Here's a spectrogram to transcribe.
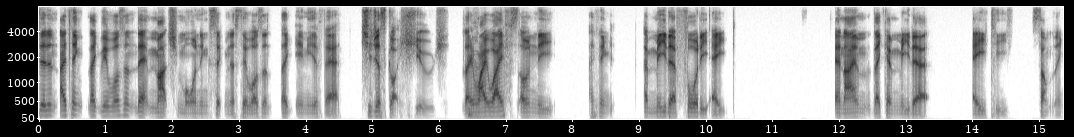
didn't I think like there wasn't that much morning sickness. There wasn't like any of that. She just got huge. Like my wife's only I think a meter 48 and I'm like a meter 80 something.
